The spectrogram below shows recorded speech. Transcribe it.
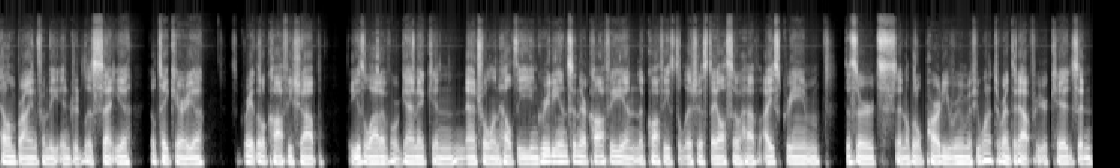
tell him Brian from the Injured List sent you. He'll take care of you. It's a great little coffee shop. They use a lot of organic and natural and healthy ingredients in their coffee, and the coffee is delicious. They also have ice cream, desserts, and a little party room if you wanted to rent it out for your kids. And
